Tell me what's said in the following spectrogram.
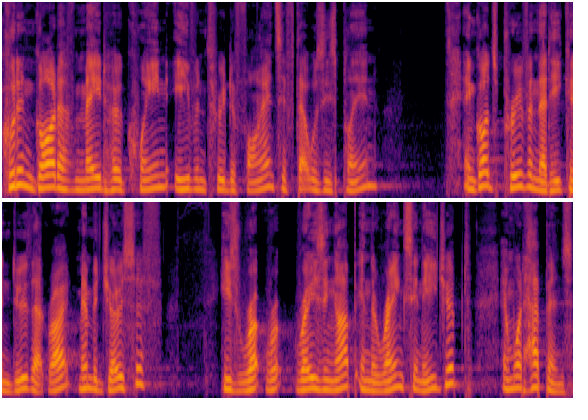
Couldn't God have made her queen even through defiance if that was his plan? And God's proven that he can do that, right? Remember Joseph? He's r- r- raising up in the ranks in Egypt. And what happens?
